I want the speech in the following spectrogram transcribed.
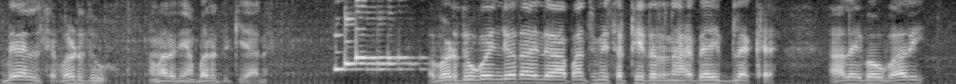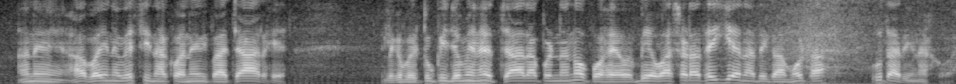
બેલ છે, બળધું. અમારે ત્યાં બળદ ક્યાં ને? બળધું કોઈને જોતા હોય તો આ પાંચમી છઠ્ઠી ધરના હે બે બ્લેક હે. હાલે બહુ ભારી અને આ ભાઈને વેચી નાખવાના, એની પાસે ચાર હે. એટલે કે ભાઈ ટૂંકી જમીન હે, ચાર આપણને ન પહોંચે હવે બે વાસડા થઈ ગયા ને આ મોટા ઉતારી નાખવા.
